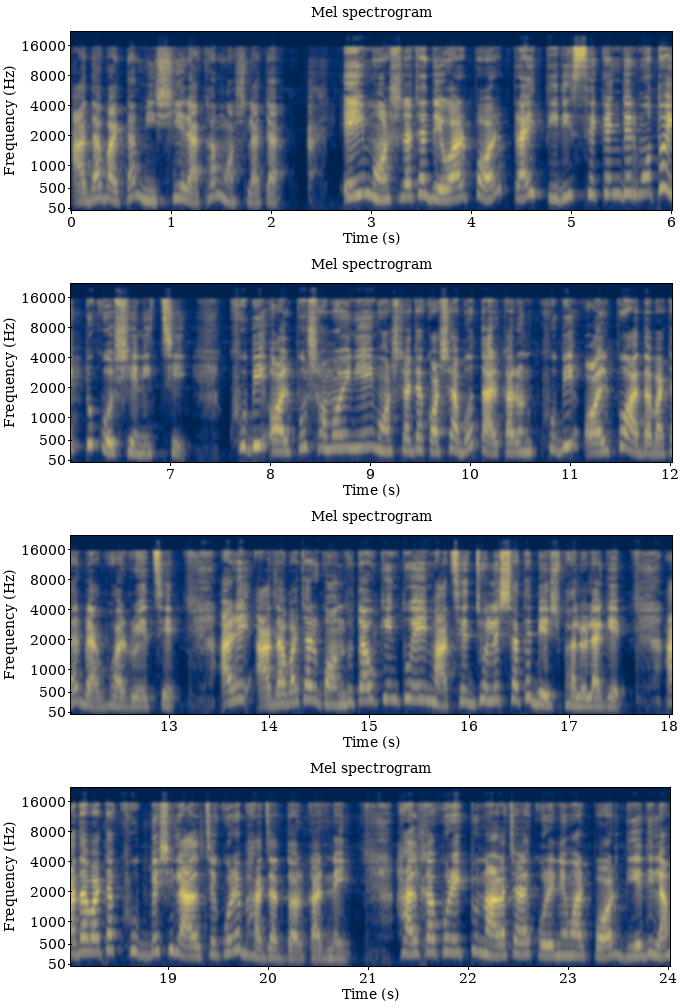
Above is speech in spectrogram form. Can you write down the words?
আদা বাটা মিশিয়ে রাখা মশলাটা। এই মশলাটা দেওয়ার পর প্রায় তিরিশ সেকেন্ডের মতো একটু কষিয়ে নিচ্ছি। খুবই অল্প সময় নিয়েই মশলাটা কষাবো, তার কারণ খুবই অল্প আদা বাটার ব্যবহার রয়েছে। আর এই আদা বাটার গন্ধটাও কিন্তু এই মাছের ঝোলের সাথে বেশ ভালো লাগে। আদা বাটা খুব বেশি লালচে করে ভাজার দরকার নেই। হালকা করে একটু নাড়াচাড়া করে নেওয়ার পর দিয়ে দিলাম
